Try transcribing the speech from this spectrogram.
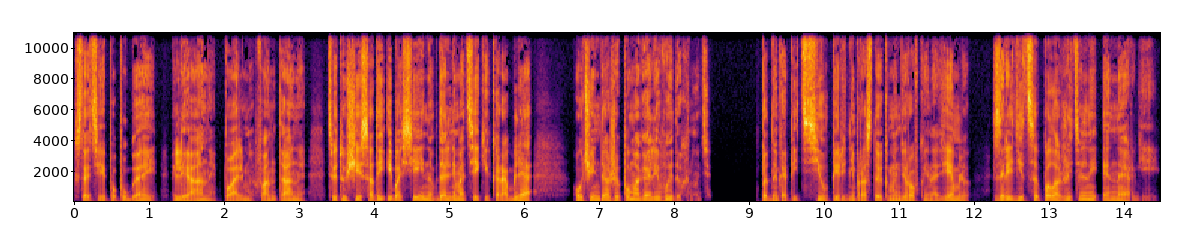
Кстати, попугаи, лианы, пальмы, фонтаны, цветущие сады и бассейны в дальнем отсеке корабля очень даже помогали выдохнуть, поднакопить сил перед непростой командировкой на Землю, зарядиться положительной энергией.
